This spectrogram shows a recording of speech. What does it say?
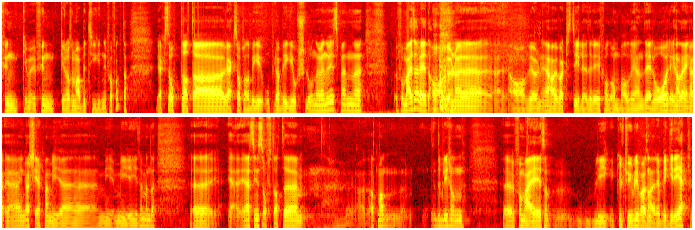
funker, funker, og som har betydning for folk. da Vi er ikke så opptatt av Vi er ikke så opptatt av å bygge operabygg i Oslo nødvendigvis, men uh, for meg så er det et avgjørende, avgjørende Jeg har jo vært styreleder i Follo håndball i en del år. Jeg har engasjert meg mye, mye, mye i det. Men det, uh, jeg, jeg syns ofte at, at man Det blir sånn Eh, for meg så blir kultur blir bare sånn begrep.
